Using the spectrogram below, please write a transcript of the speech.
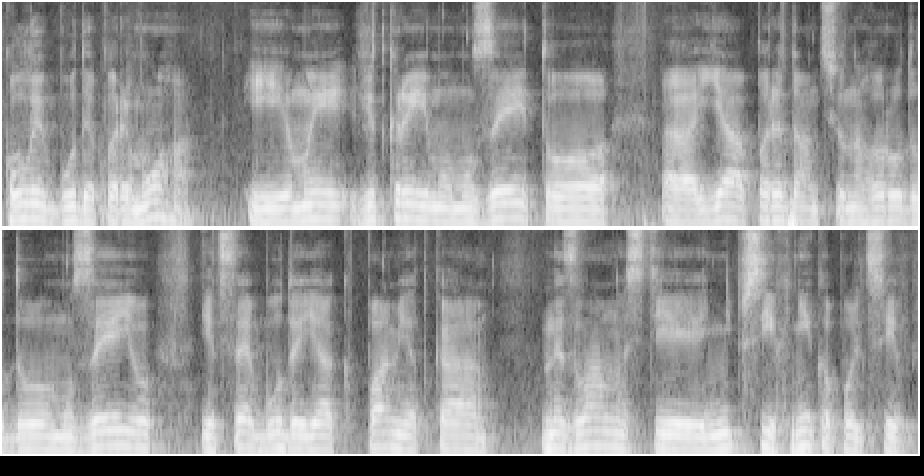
коли буде перемога, і ми відкриємо музей, то я передам цю нагороду до музею, і це буде як пам'ятка незламності всіх нікопольців,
